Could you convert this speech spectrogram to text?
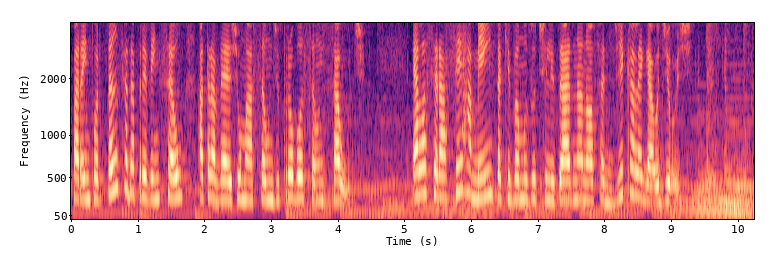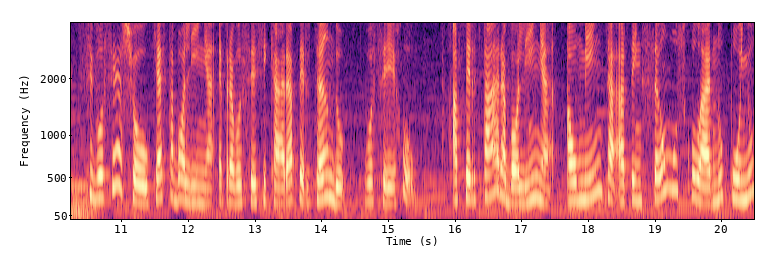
para a importância da prevenção através de uma ação de promoção de saúde. Ela será a ferramenta que vamos utilizar na nossa dica legal de hoje. Se você achou que esta bolinha é para você ficar apertando, você errou. Apertar a bolinha aumenta a tensão muscular no punho,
